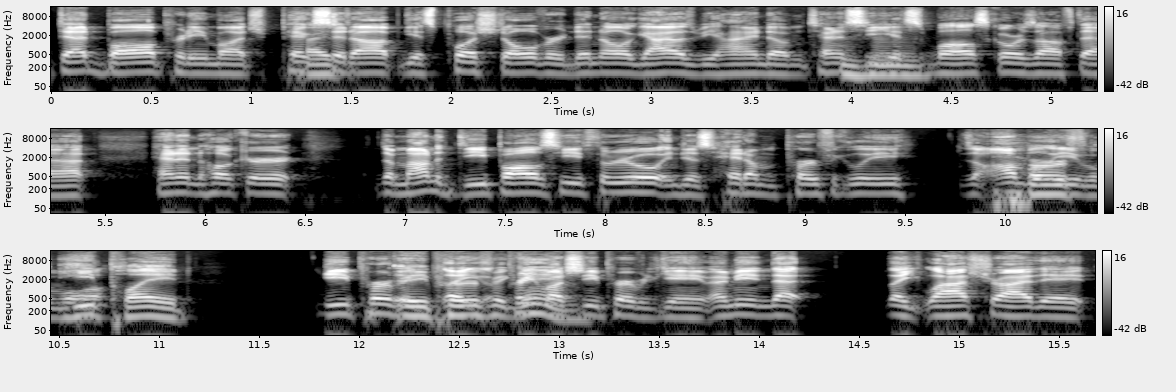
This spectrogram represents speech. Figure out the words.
dead ball pretty much picks Tries- it up gets pushed over didn't know a guy was behind him Tennessee gets Mm-hmm. the ball scores off that Hendon Hooker the amount of deep balls he threw and just hit them perfectly is unbelievable He played. the perfect, a like, pretty much the perfect game I mean that like last drive they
